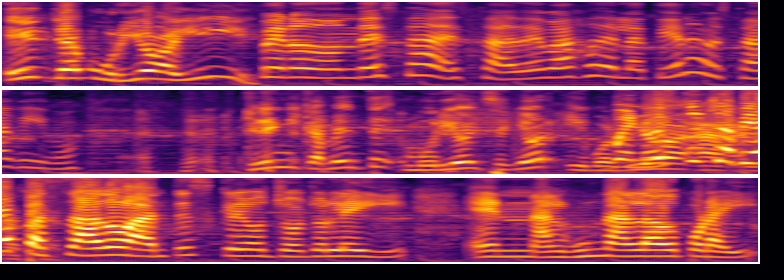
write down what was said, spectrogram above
Él ya murió ahí. Pero ¿dónde está? ¿Está debajo de la tierra o está vivo? Clínicamente murió el señor y volvió Bueno, esto a- ya a había pasado antes, creo yo, yo leí en algún lado por ahí,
